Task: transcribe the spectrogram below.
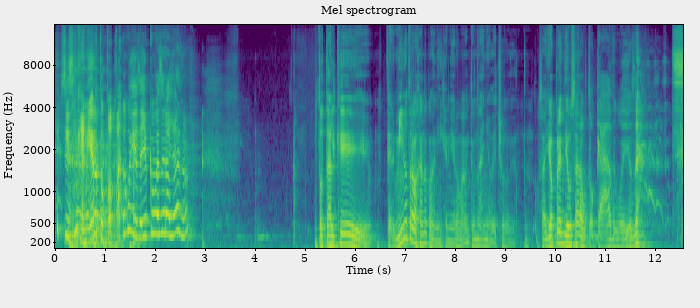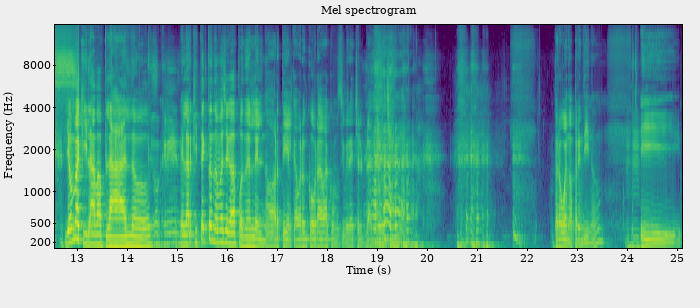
Si es ingeniero tu papá, güey. O sea, ¿yo qué voy a hacer allá, no? Total que termino trabajando con el ingeniero, me aventé un año, de hecho. O sea, yo aprendí a usar AutoCAD, güey. O sea, yo maquilaba planos. ¿Cómo crees? El arquitecto nada más llegaba a ponerle el norte y el cabrón cobraba como si hubiera hecho el plan de hecho. Pero bueno, aprendí, ¿no? Ujú. Y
